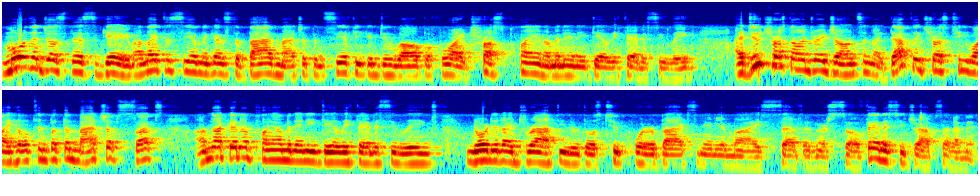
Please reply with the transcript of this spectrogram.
more than just this game. I'd like to see him against a bad matchup and see if he can do well before I trust playing him in any daily fantasy league. I do trust Andre Johnson. I definitely trust T.Y. Hilton, but the matchup sucks. I'm not going to play him in any daily fantasy leagues, nor did I draft either of those two quarterbacks in any of my seven or so fantasy drafts that I'm in,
